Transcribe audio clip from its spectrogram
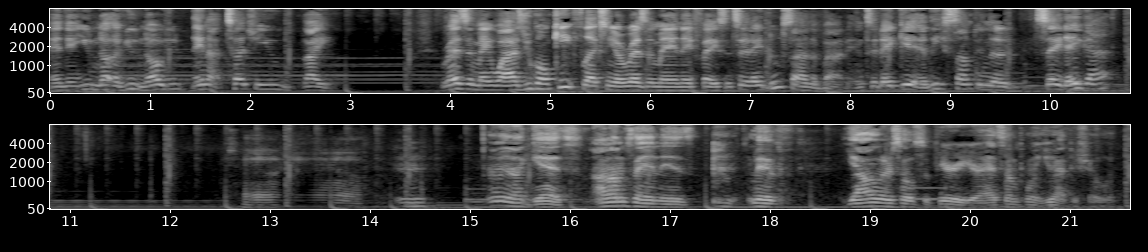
And then you know if you know you they not touching you like resume wise, you're gonna keep flexing your resume in their face until they do something about it. Until they get at least something to say they got. Mm. I mean, I guess all I'm saying is, if y'all are so superior, at some point you have to show it.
